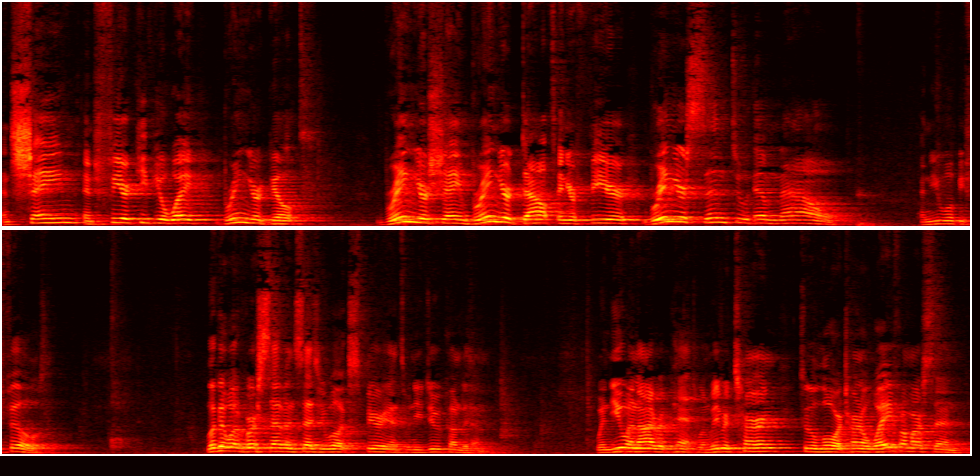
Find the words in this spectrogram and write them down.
and shame and fear keep you away. Bring your guilt. Bring your shame. Bring your doubts and your fear. Bring your sin to Him now, and you will be filled. Look at what verse 7 says you will experience when you do come to Him. When you and I repent, when we return to the Lord, turn away from our sin,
